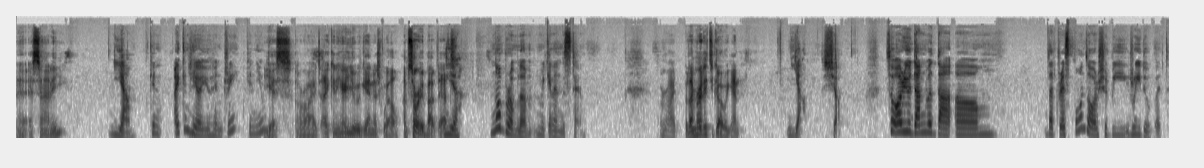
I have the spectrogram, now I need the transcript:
Uh, Asani? Yeah. Can I can hear you, Henry? Can you? Yes, all right. I can hear you again as well. I'm sorry about that. Yeah. No problem. We can understand. All right, but I'm ready to go again. Yeah, sure. So are you done with the um that response or should we redo it?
